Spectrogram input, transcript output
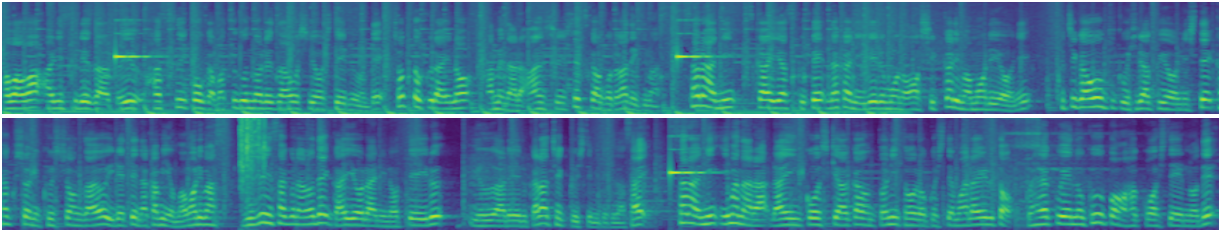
革はアリスレザーという撥水効果抜群のレザーを使用しているのでちょっとくらいの雨なら安心して使うことができます。さらに使いやすくて中に入れるものをしっかり守るように口が大きく開開くようにして各所にクッション材を入れて中身を守ります。自信作なので概要欄に載っている URL からチェックしてみてください。さらに今なら LINE 公式アカウントに登録してもらえると500円のクーポンを発行しているので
